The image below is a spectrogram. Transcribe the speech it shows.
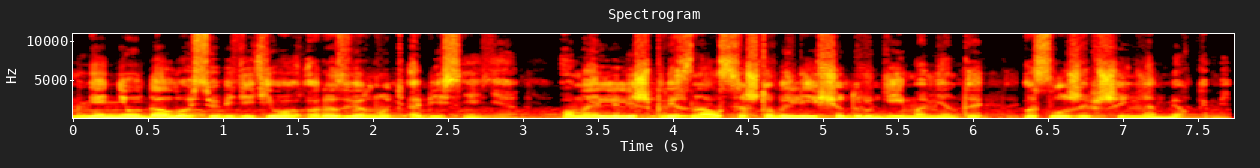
мне не удалось убедить его развернуть объяснение. Омелли лишь признался, что были еще другие моменты, послужившие намеками.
